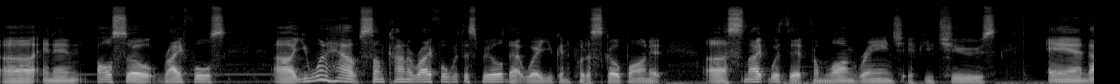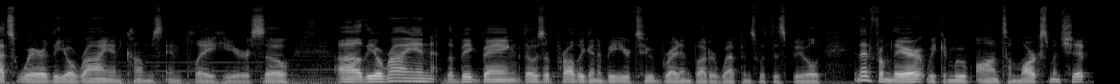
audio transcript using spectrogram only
Uh, and then also rifles. Uh, you want to have some kind of rifle with this build. That way you can put a scope on it, uh, snipe with it from long range if you choose. And that's where the Orion comes in play here. So uh, the Orion, the Big Bang, those are probably going to be your two bread and butter weapons with this build. And then from there, we can move on to marksmanship.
